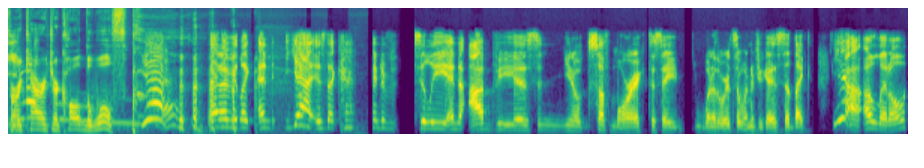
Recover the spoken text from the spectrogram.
for a character called the wolf. Yeah. and I mean like and yeah, is that kind of silly and obvious and you know sophomoric to say one of the words that one of you guys said like yeah a little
